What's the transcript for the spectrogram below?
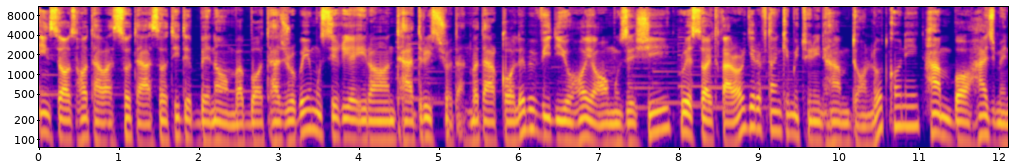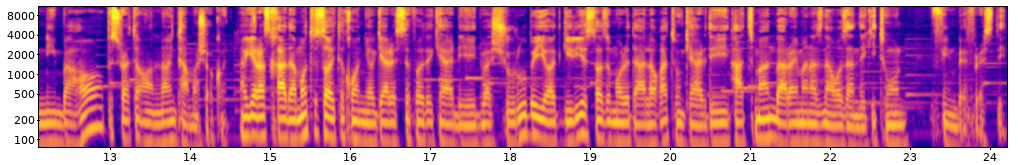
این سازها توسط اساتید بنام و با تجربه موسیقی ایران تدریس شدن و در قالب ویدیوهای آموزشی روی سایت قرار گرفتن که می‌تونید هم دانلود کنید هم با حجم نیمبه ها به صورت آنلاین تماشا کنید. اگر از خدمات سایت خونیاگر استفاده کردید و شروع به یادگیری ساز مورد علاقتون کردید حتما برای من از نوازندگیتون فیلم بفرستید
